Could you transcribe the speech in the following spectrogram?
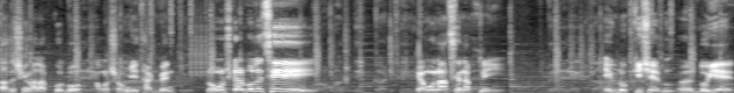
তাদের সঙ্গে আলাপ করব। আমার সঙ্গেই থাকবেন। নমস্কার বলেছি। কেমন আছেন আপনি? এগুলো কিসের? দইয়ের?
